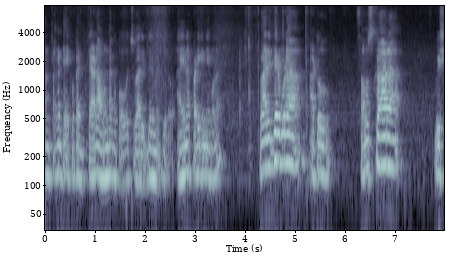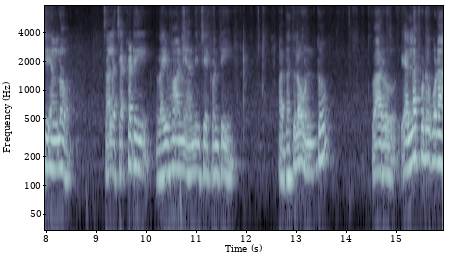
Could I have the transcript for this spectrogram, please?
అంతకంటే ఎక్కువ పెద్ద తేడా ఉండకపోవచ్చు వారిద్దరి మధ్యలో. అయినప్పటికీ కూడా వారిద్దరు కూడా అటు సంస్కార విషయంలో చాలా చక్కటి వైభవాన్ని అందించేటువంటి పద్ధతిలో ఉంటూ వారు ఎల్లప్పుడూ కూడా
